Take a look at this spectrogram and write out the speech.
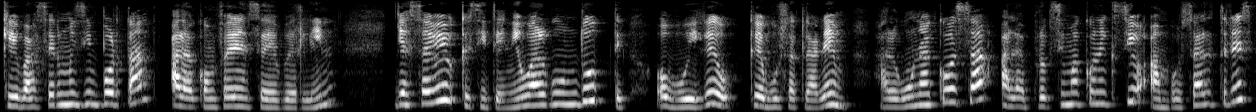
que va ser més important a la conferència de Berlín. Ja sabeu que si teniu algun dubte o vulgueu que vos aclarem alguna cosa, a la pròxima connexió amb vosaltres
